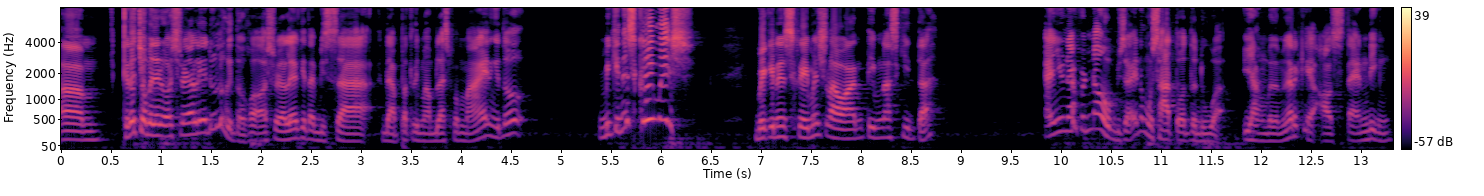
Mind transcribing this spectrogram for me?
um, kita coba dari Australia dulu gitu. Kalau Australia kita bisa dapat 15 pemain gitu, bikinnya scrimmage. Bikinnya scrimmage lawan timnas kita. And you never know, bisa ini mau satu atau dua yang benar-benar kayak outstanding.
